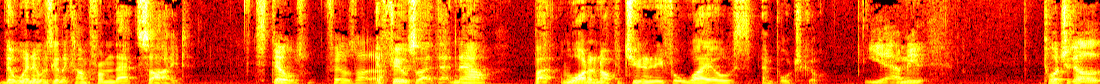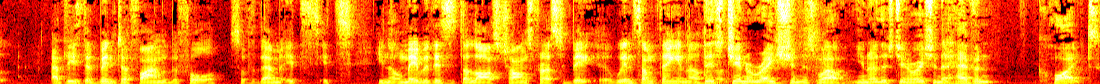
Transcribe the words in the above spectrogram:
the winner was going to come from that side. Still feels like It that. feels like that now. But what an opportunity for Wales and Portugal. Yeah, I mean, Portugal. At least they've been to a final before, so for them, it's it's you know maybe this is the last chance for us to big, uh, win something. You know, This uh, generation as well. You know, this generation that haven't quite.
